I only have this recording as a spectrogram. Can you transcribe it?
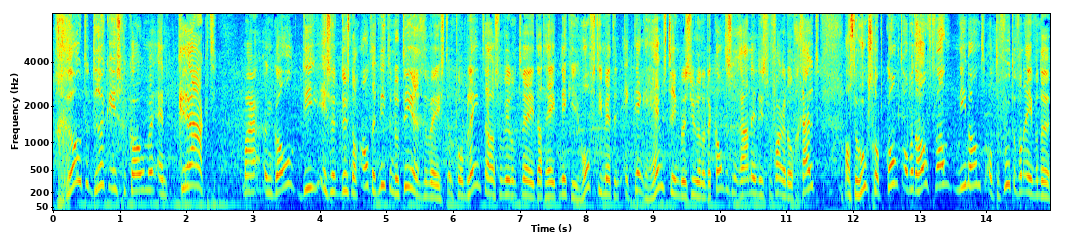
grote druk is gekomen en kraakt. Maar een goal, die is er dus nog altijd niet te noteren geweest. Een probleem trouwens van Willem II, dat heet Nicky Hofs. Die met een, ik denk, hamstringblessure naar de kant is gegaan. En is vervangen door Guit. Als de hoekschop komt op het hoofd van niemand. Op de voeten van een van de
